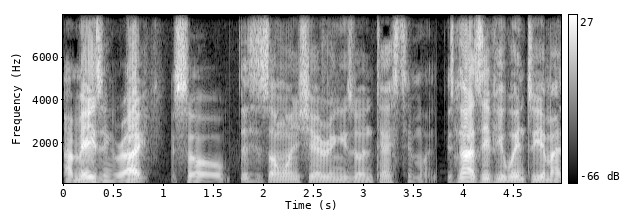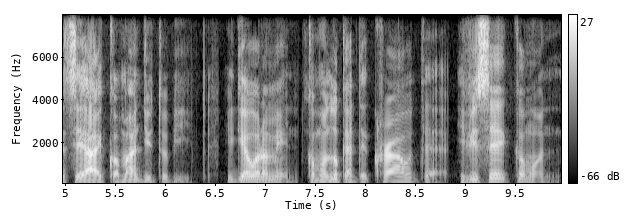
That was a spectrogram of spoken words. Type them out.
Amazing, right? So this is someone sharing his own testimony. It's not as if he went to him and said, "I command you to be." You get what I mean? Come on, look at the crowd there. If you say, "Come on,"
